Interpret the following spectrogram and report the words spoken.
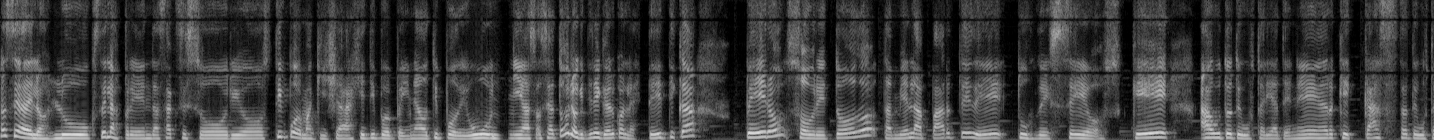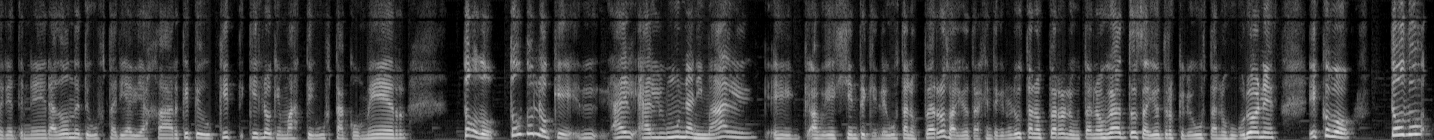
ya sea de los looks, de las prendas, accesorios, tipo de maquillaje, tipo de peinado, tipo de uñas, o sea, todo lo que tiene que ver con la estética, pero sobre todo también la parte de tus deseos. ¿Qué auto te gustaría tener? ¿Qué casa te gustaría tener? ¿A dónde te gustaría viajar? ¿Qué, qué, es lo que más te gusta comer? Todo, todo lo que hay algún animal, eh, hay gente que le gustan los perros, hay otra gente que no le gustan los perros, le gustan los gatos, hay otros que le gustan los hurones. Es como todo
